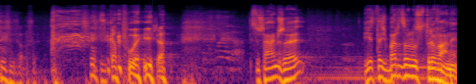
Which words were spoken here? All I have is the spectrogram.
Z capoeira. Słyszałem, że jesteś bardzo lustrowany.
